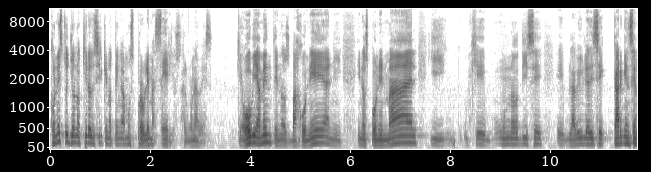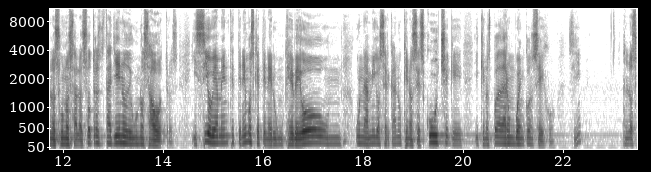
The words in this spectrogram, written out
Con esto yo no quiero decir que no tengamos problemas serios alguna vez, que obviamente nos bajonean y, nos ponen mal y que uno dice, eh, la Biblia dice, cárguense los unos a los otros, está lleno de unos a otros. Y sí, obviamente tenemos que tener un GBO, un, un amigo cercano que nos escuche que, y que nos pueda dar un buen consejo. ¿sí? En, los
